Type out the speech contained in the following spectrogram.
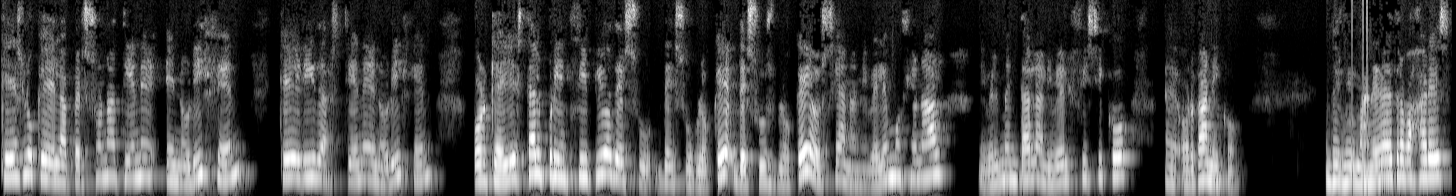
qué es lo que la persona tiene en origen, qué heridas tiene en origen, porque ahí está el principio de, su, de, su bloqueo, de sus bloqueos, sean a nivel emocional, a nivel mental, a nivel físico, eh, orgánico. Entonces, mi manera de trabajar es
